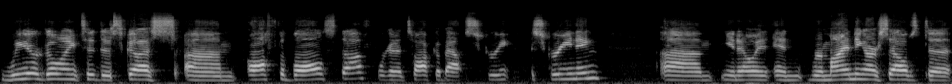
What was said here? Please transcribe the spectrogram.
We are going to discuss um, off the ball stuff. We're going to talk about screen screening, um, you know, and, and reminding ourselves to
